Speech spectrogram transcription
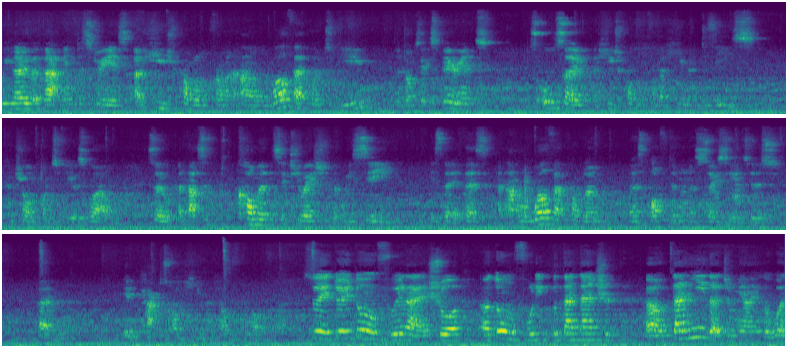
we know that that industry is a huge problem from an animal welfare point of view, the dog's experience. It's also a huge problem from a human disease control point of view as well. So, and that's a common situation that we see is that if there's an animal welfare problem, there's often an associated um, impact on human health and welfare. 所以，对于动物福利来说，呃，动物福利不单单是 呃，单一的这么样一个问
